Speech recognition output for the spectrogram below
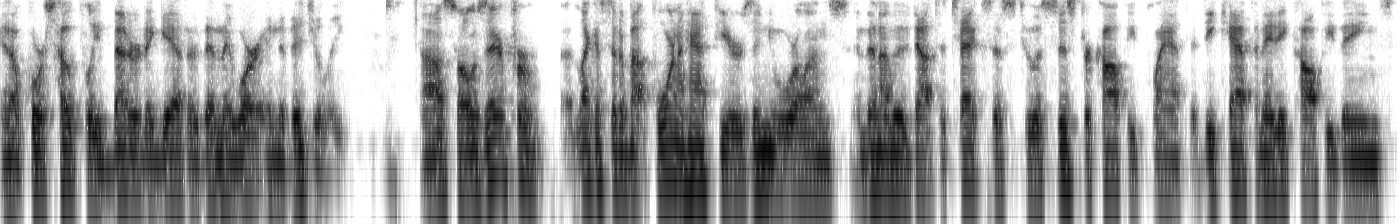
And of course, hopefully better together than they were individually. Uh, so I was there for, like I said, about four and a half years in New Orleans. And then I moved out to Texas to a sister coffee plant that decaffeinated coffee beans.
